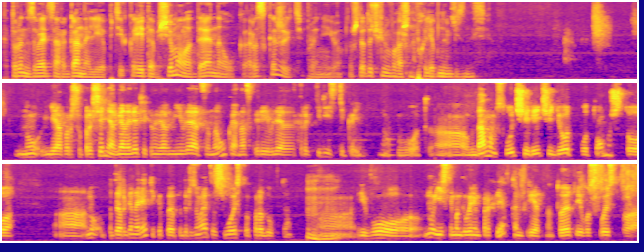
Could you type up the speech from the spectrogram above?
которое называется органолептика. И это вообще молодая наука. Расскажите про нее, потому что это очень важно в хлебном бизнесе. Ну, я прошу прощения, органолептика, наверное, не является наукой, она скорее является характеристикой. Вот. А, в данном случае речь идет о том, что а, ну, под органолептикой подразумевается свойство продукта. Uh-huh. Его, ну, если мы говорим про хлеб конкретно, то это его свойства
